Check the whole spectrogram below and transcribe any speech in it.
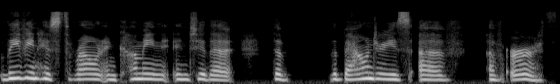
leaving his throne and coming into the the the boundaries of of earth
